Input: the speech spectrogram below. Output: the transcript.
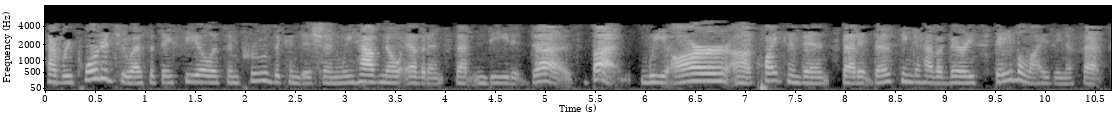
have reported to us that they feel it's improved the condition. We have no evidence that indeed it does, but we are uh, quite convinced that it does seem to have a very stabilizing effect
